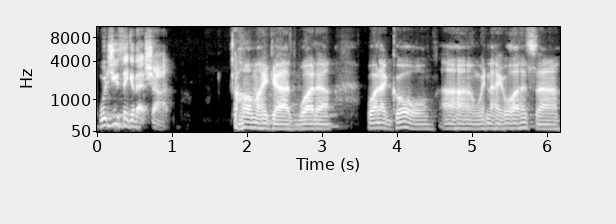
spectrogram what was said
What did you think of that shot? Oh my God! What a what a goal! Uh, when I was uh,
